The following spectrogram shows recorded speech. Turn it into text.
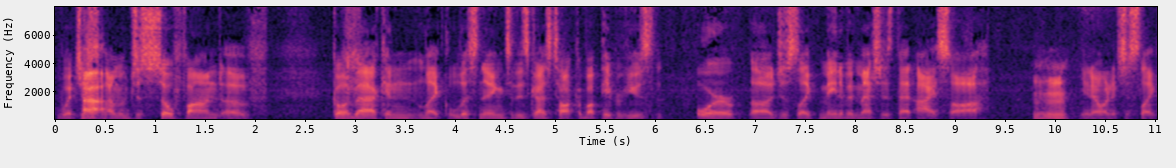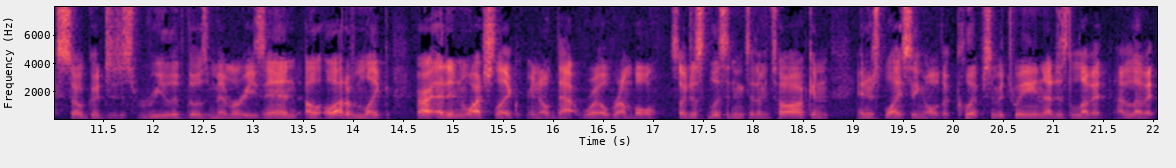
which is Ah. I'm just so fond of going back and like listening to these guys talk about pay per views or uh, just like main event matches that I saw. Mm-hmm. You know, and it's just like so good to just relive those memories. And a, a lot of them, like, all right, I didn't watch like you know that Royal Rumble, so just listening to them talk and intersplicing all the clips in between, I just love it. I love it.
